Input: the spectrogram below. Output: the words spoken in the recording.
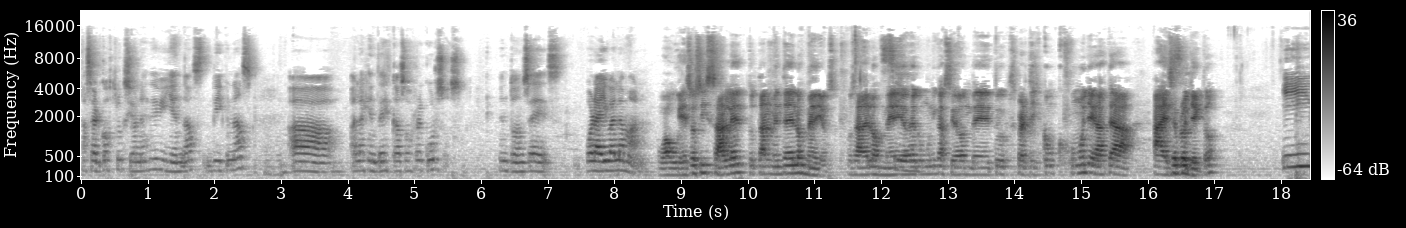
hacer construcciones de viviendas dignas a, a, la gente de escasos recursos. Entonces, por ahí va la mano. Wow, eso sí sale totalmente de los medios, o sea, de los medios sí. de comunicación, de tu expertise. ¿Cómo, cómo llegaste a, a, ese proyecto? Y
